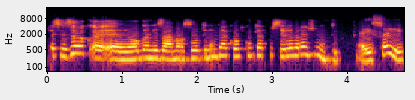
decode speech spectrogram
Precisa é, é, organizar a nossa rotina de acordo com o que é possível para a gente. É isso aí.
